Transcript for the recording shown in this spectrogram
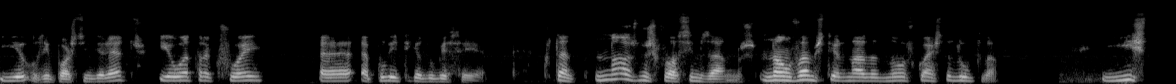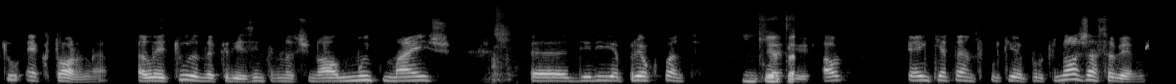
e os impostos indiretos, e a outra que foi a, a política do BCE. Portanto, nós nos próximos anos não vamos ter nada de novo com esta dupla. E isto é que torna a leitura da crise internacional muito mais, uh, diria, preocupante. Inquietante. é inquietante. Porquê? Porque nós já sabemos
